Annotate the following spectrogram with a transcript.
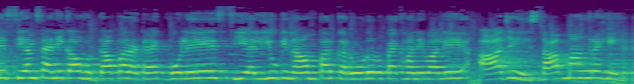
में सीएम सैनी का हुड्डा पर अटैक, बोले सीएलयू के नाम पर करोड़ों रुपए खाने वाले आज हिसाब मांग रहे हैं।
